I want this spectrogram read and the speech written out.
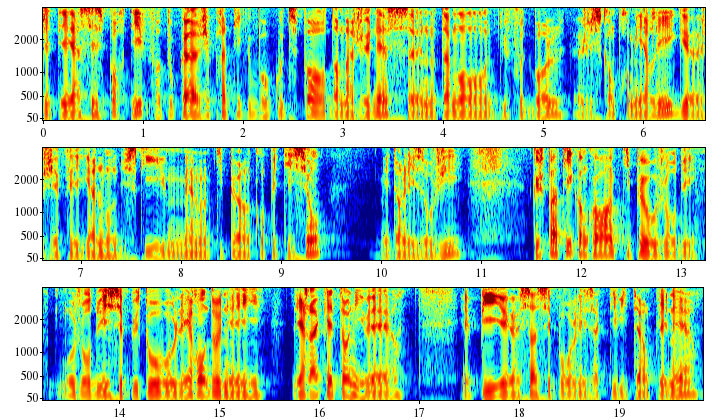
J'étais assez sportif. En tout cas, j'ai pratiqué beaucoup de sport dans ma jeunesse, euh, notamment du football euh, jusqu'en première ligue. Euh, J'ai fait également du ski, même un petit peu en compétition, mais dans les OJ, que je pratique encore un petit peu aujourd'hui. Aujourd'hui, c'est plutôt les randonnées, les raquettes en hiver. Et puis, ça, c'est pour les activités en plein air.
